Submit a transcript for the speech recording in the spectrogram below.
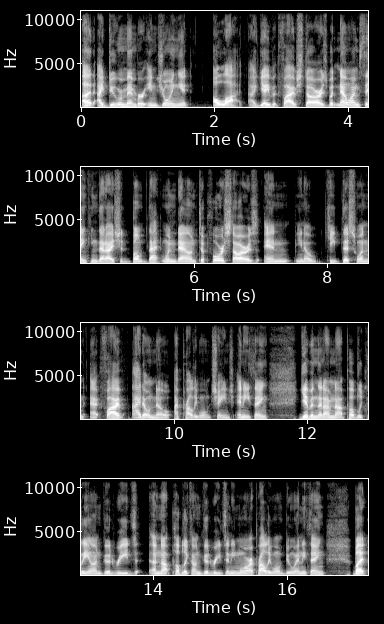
I do remember enjoying it a lot. I gave it five stars, but now I'm thinking that I should bump that one down to four stars and, you know, keep this one at five. I don't know. I probably won't change anything. Given that I'm not publicly on Goodreads, I'm not public on Goodreads anymore, I probably won't do anything. But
